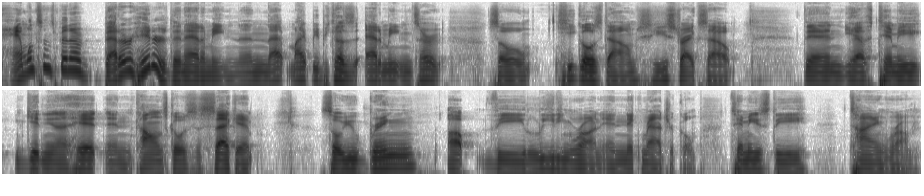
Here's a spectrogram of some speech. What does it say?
Hamilton's been a better hitter than Adam Eaton, and that might be because Adam Eaton's hurt. So he goes down, he strikes out. Then you have Timmy getting a hit, and Collins goes to second. So you bring up the leading run in Nick Madrigal. Timmy's the tying run.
